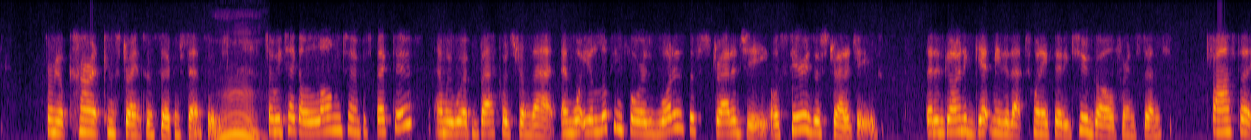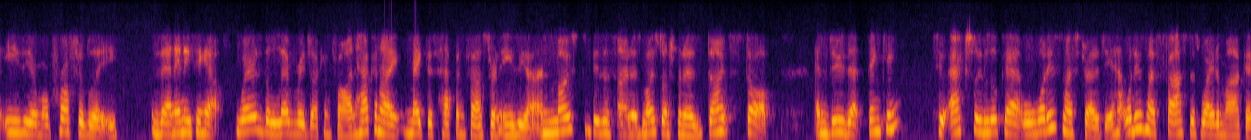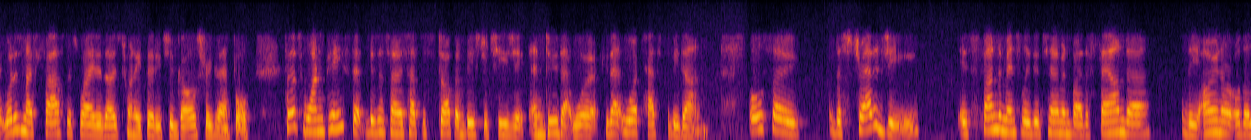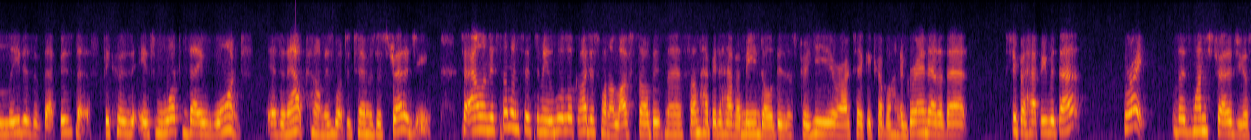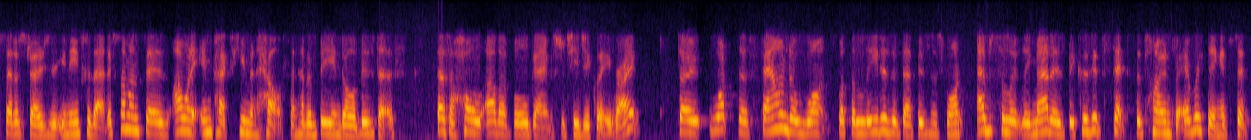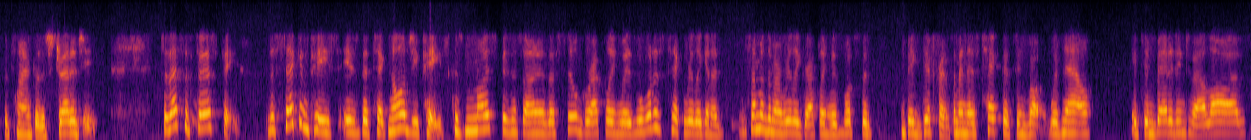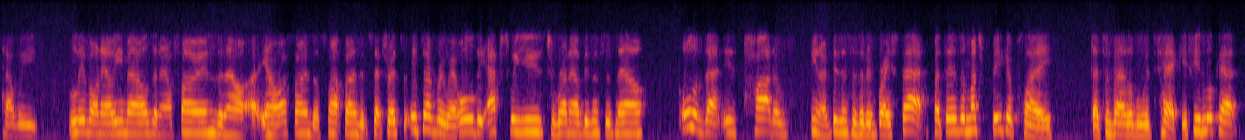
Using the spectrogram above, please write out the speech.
from your current constraints and circumstances. Mm. So we take a long term perspective and we work backwards from that. And what you're looking for is what is the strategy or series of strategies that is going to get me to that 2032 goal, for instance, faster, easier, more profitably than anything else? Where is the leverage I can find? How can I make this happen faster and easier? And most business owners, most entrepreneurs don't stop and do that thinking to actually look at, well, what is my strategy? How, what is my fastest way to market? What is my fastest way to those 2032 goals, for example? So that's one piece that business owners have to stop and be strategic and do that work. That work has to be done. Also, the strategy is fundamentally determined by the founder, the owner, or the leaders of that business because it's what they want as an outcome is what determines the strategy. So, Alan, if someone says to me, well, look, I just want a lifestyle business, I'm happy to have a million dollar business per year, or I take a couple hundred grand out of that, super happy with that, great. There's one strategy or set of strategies that you need for that. If someone says, I want to impact human health and have a billion dollar business, that's a whole other ball game strategically, right? So, what the founder wants, what the leaders of that business want, absolutely matters because it sets the tone for everything. It sets the tone for the strategy. So, that's the first piece. The second piece is the technology piece because most business owners are still grappling with, well, what is tech really going to? Some of them are really grappling with what's the big difference. I mean, there's tech that's involved. We've now it's embedded into our lives, how we live on our emails and our phones and our uh, you know iPhones or smartphones, etc. It's it's everywhere. All the apps we use to run our businesses now, all of that is part of you know businesses have embraced that. But there's a much bigger play that's available with tech. If you look at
